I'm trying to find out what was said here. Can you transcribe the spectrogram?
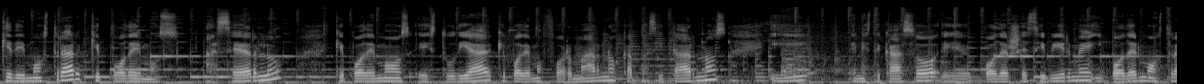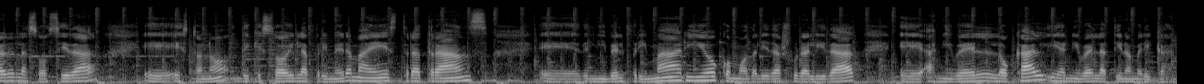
que demostrar que podemos hacerlo, que podemos estudiar, que podemos formarnos, capacitarnos y en este caso eh, poder recibirme y poder mostrar a la sociedad eh, esto, ¿no? De que soy la primera maestra trans eh, del nivel primario con modalidad ruralidad eh, a nivel local y a nivel latinoamericano.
